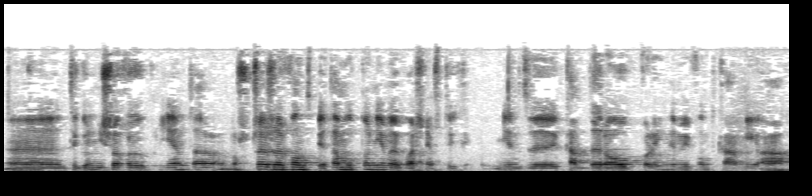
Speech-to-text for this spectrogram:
e, tego niszowego klienta? No szczerze wątpię. Tam utoniemy właśnie w tych między Row, kolejnymi wątkami, a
